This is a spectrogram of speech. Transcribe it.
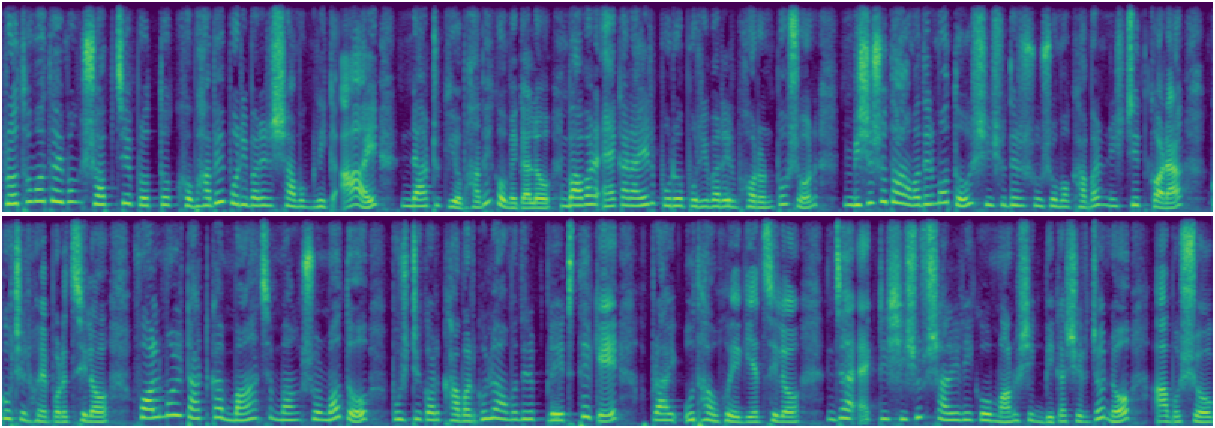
প্রথমত এবং সবচেয়ে প্রত্যক্ষভাবে পরিবারের সামগ্রিক আয় নাটকীয়ভাবে কমে গেল। বাবার একার আয়ের পুরো পরিবারের ভরণ পোষণ, বিশেষত আমাদের মতো শিশুদের সুষম খাবার নিশ্চিত করা কঠিন হয়ে পড়েছিল। ফলমূল, টাটকা মাছ, মাংসর মতো পুষ্টিকর খাবারগুলো আমাদের প্লেট থেকে প্রায় উধাও হয়ে গিয়েছিল, যা একটি শিশুর শারীরিক ও মানসিক বিকাশের জন্য আবশ্যক।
